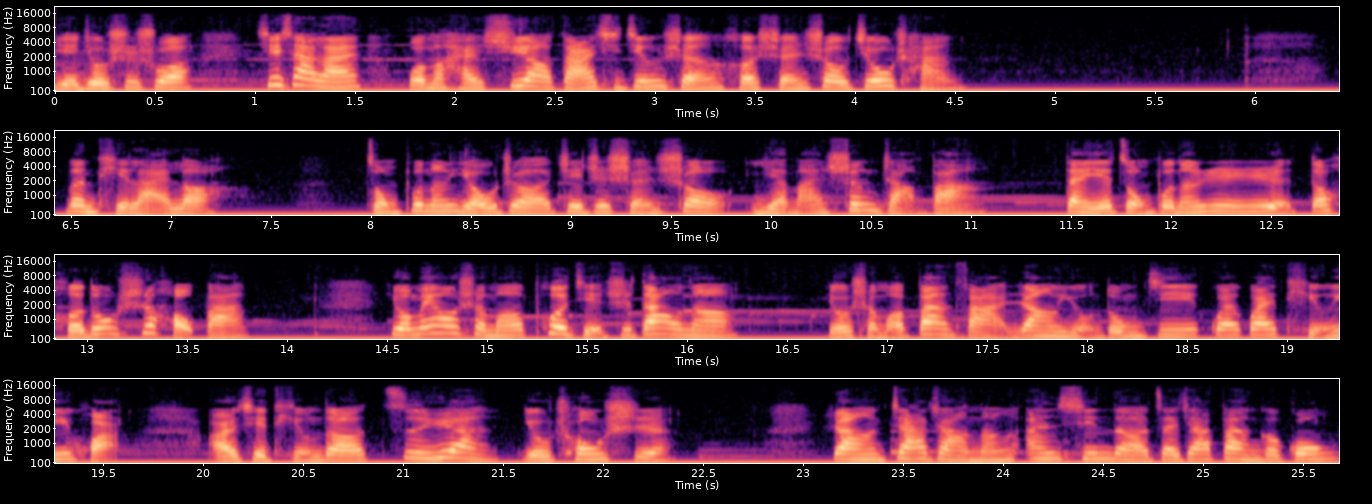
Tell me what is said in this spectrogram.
也就是说，接下来我们还需要打起精神和神兽纠缠。问题来了，总不能由着这只神兽野蛮生长吧？但也总不能日日都河东狮吼吧？有没有什么破解之道呢？有什么办法让永动机乖乖停一会儿，而且停得自愿又充实，让家长能安心的在家办个工，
